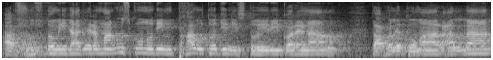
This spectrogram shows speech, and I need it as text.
আর সুস্থ মিজাজের মানুষ কোনোদিন ফালতু জিনিস তৈরি করে না। তাহলে তোমার আল্লাহ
